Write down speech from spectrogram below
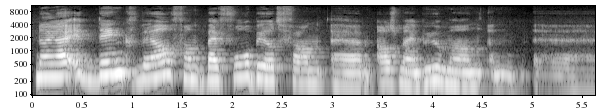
Nou ja, ik denk wel van bijvoorbeeld van ehm, als mijn buurman een, eh,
